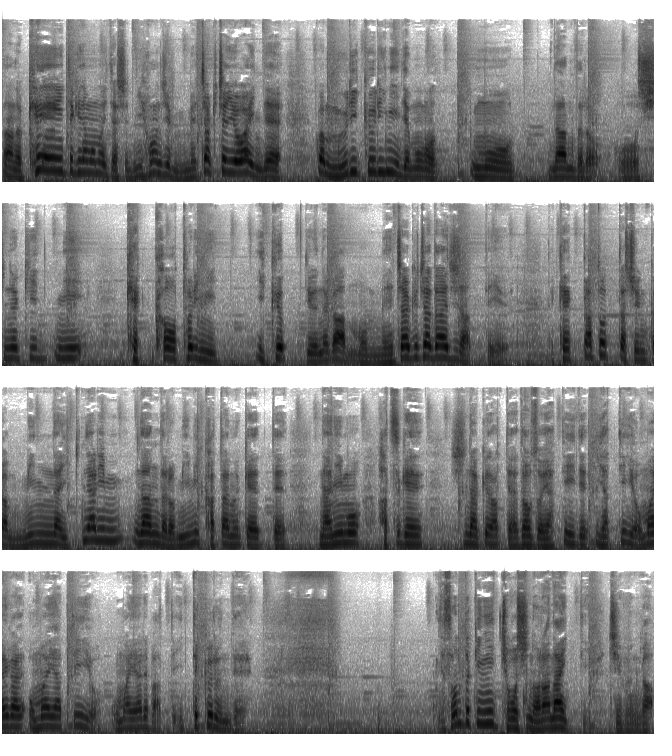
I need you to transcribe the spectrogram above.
なの権威的なものに対して日本人めちゃくちゃ弱いんでこれは無理くりにでももうなんだろうこう死ぬ気に結果を取りに行くっていうのがもうめちゃくちゃ大事だっていう。結果取った瞬間みんないきなりなんだろう耳傾けて何も発言しなくなってどうぞやっていいでやっていいよ。お前がお前やっていいよ。お前やればって言ってくるんで。でその時に調子乗らないっていう自分が。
